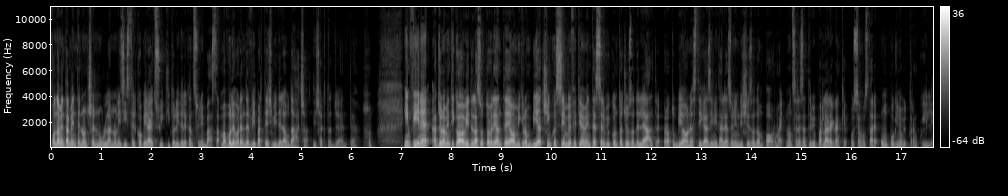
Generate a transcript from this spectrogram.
Fondamentalmente non c'è nulla, non esiste il copyright sui titoli delle canzoni e basta, ma volevo rendervi partecipi dell'audacia di certa gente. Infine, aggiornamenti Covid, la sottovariante Omicron BA5 sembra effettivamente essere più contagiosa delle altre, però to be honest i casi in Italia sono in discesa da un po' ormai, non se ne sente più parlare granché, possiamo stare un pochino più tranquilli.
